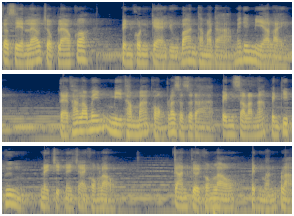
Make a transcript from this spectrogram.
เกษียณแล้วจบแล้วก็เป็นคนแก่อยู่บ้านธรรมดาไม่ได้มีอะไร แต่ถ้าเราไม่มีธรรมะของพระศาสดาเป็นสารณะเป็นที่พึ่งในจิตในใจของเรา การเกิดของเราเป็นหมันเปล่า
